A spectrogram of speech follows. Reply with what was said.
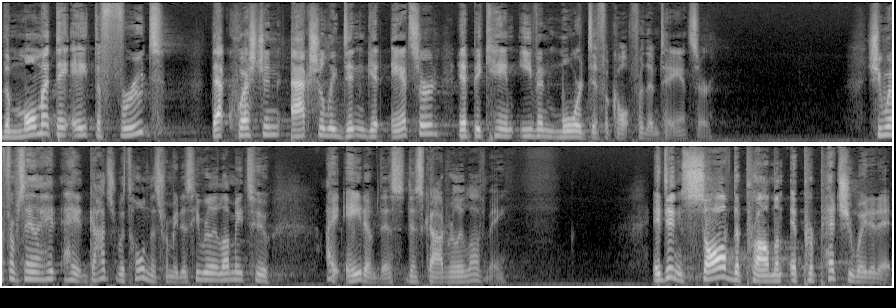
The moment they ate the fruit, that question actually didn't get answered. It became even more difficult for them to answer. She went from saying, hey, hey, God's withholding this from me. Does he really love me? to, I ate of this. Does God really love me? It didn't solve the problem, it perpetuated it.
